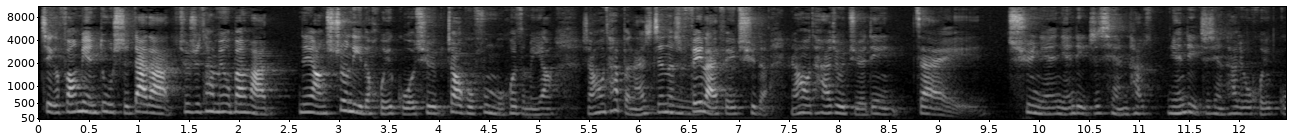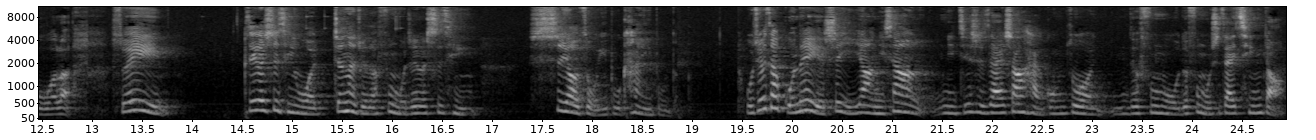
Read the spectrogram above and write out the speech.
这个方便度是大大，就是他没有办法那样顺利的回国去照顾父母或怎么样。然后他本来是真的是飞来飞去的，然后他就决定在去年年底之前，他年底之前他就回国了。所以这个事情，我真的觉得父母这个事情是要走一步看一步的。我觉得在国内也是一样，你像你即使在上海工作，你的父母，我的父母是在青岛，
